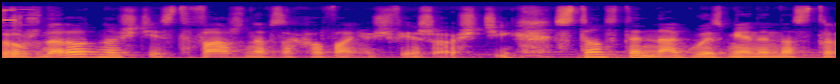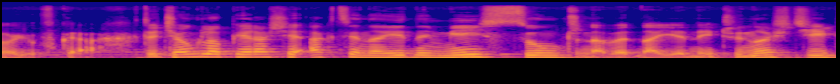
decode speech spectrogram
Różnorodność jest ważna w zachowaniu świeżości, stąd te nagłe zmiany nastrojów w grach. Gdy ciągle opiera się akcja na jednym miejscu, czy nawet na jednej czynności,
